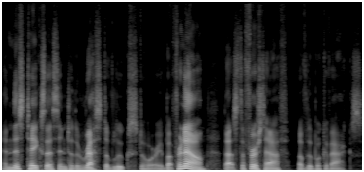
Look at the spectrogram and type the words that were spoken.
and this takes us into the rest of Luke's story. But for now, that's the first half of the book of Acts.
